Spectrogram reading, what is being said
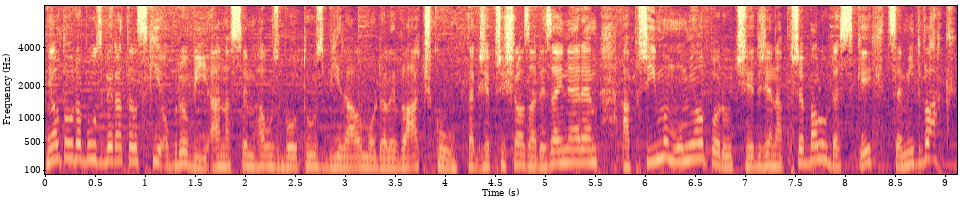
Měl tou dobou sběratelský období a na svém houseboatu sbíral modely vláčků, takže přišel za designérem a přímo mu měl poručit, že na přebalu desky chce mít vlak.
